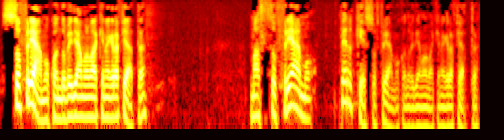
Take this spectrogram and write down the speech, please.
Soffriamo quando vediamo la macchina graffiata? Ma soffriamo, perché soffriamo quando vediamo la macchina graffiata?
